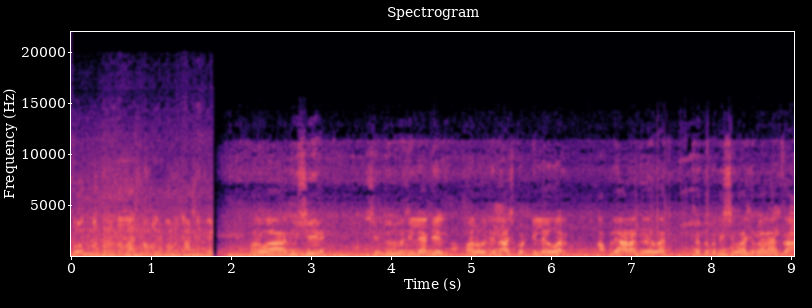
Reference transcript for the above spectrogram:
दोन मंत्र्यांचा राजीनामा घेतला पाहिजे अशी परवा दिवशी सिंधुदुर्ग जिल्ह्यातील मालवणी राजकोट किल्ल्यावर आपले आराध्य दैवत छत्रपती शिवाजी महाराजांचा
